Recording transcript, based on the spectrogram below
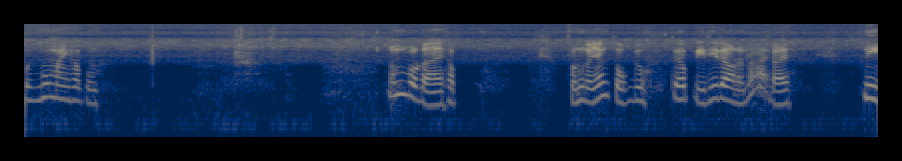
บิ้งห้องไม้ครับผมมันบ่ได้ครับฝนก็ยังตกอยู่แต่ปีที่แล้วเนี่ยได้ได้ นี่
